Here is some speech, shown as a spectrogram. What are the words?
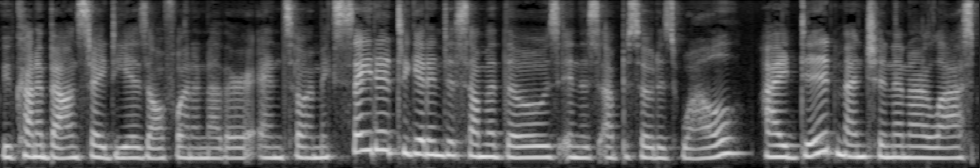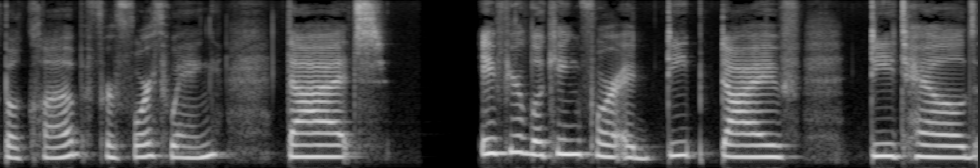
we've kind of bounced ideas off one another. And so I'm excited to get into some of those in this episode as well. I did mention in our last book club for Fourth Wing that if you're looking for a deep dive detailed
